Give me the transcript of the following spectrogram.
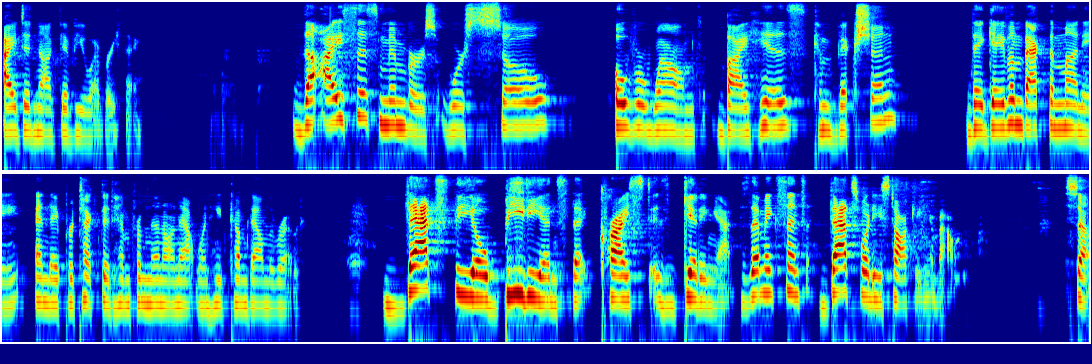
I did not give you everything. The ISIS members were so overwhelmed by his conviction, they gave him back the money and they protected him from then on out when he'd come down the road. That's the obedience that Christ is getting at. Does that make sense? That's what he's talking about. So,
